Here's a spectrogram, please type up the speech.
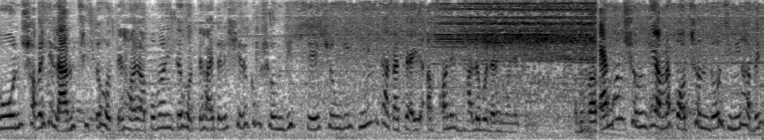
বোন সবাইকে লাঞ্ছিত হতে হয়, অপমানিত হতে হয়, তাহলে সেরকম সঙ্গীর চেয়ে সঙ্গীহীন থাকা চাই অনেক ভালো বলে আমি মনে করি। এমন সঙ্গী আমার পছন্দ যিনি হবেন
